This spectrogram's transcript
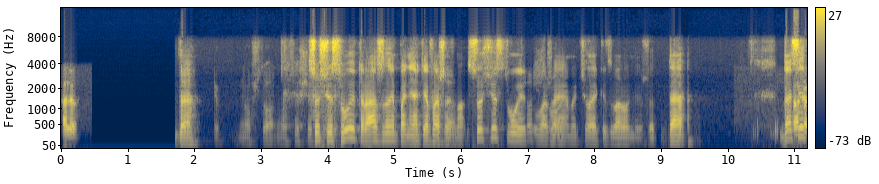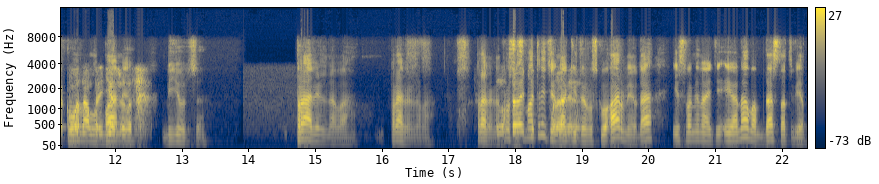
Алло. Да. Ну что, ну существует. Существует разное понятие фашизма. Существует, уважаемый человек из Воронежа. Да. До А сих пор нам лбами придерживаться? бьются. Правильного. Правильного. Правильно. Ну, Просто смотрите на правильно. гитлеровскую армию, да, и вспоминайте, и она вам даст ответ.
